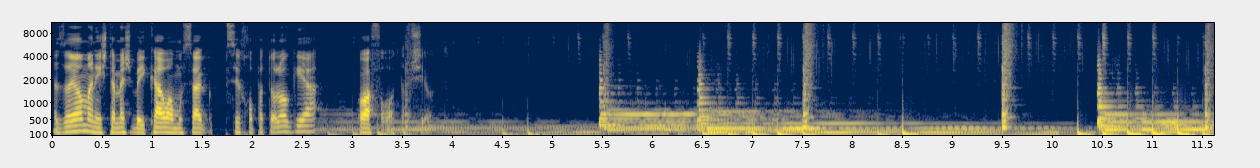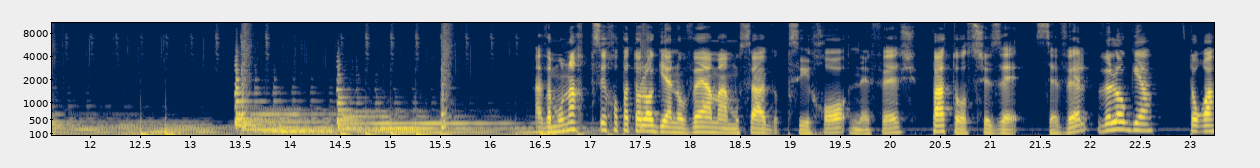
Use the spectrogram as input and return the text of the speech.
אז היום אני אשתמש בעיקר במושג פסיכופתולוגיה או הפרעות נפשיות. אז המונח פסיכופתולוגיה נובע מהמושג פסיכו, נפש, פתוס שזה סבל, ולוגיה, תורה.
